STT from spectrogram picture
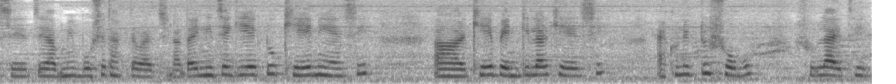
পরিমাণ যে আমি বসে থাকতে পারছি না। তাই নিচে গিয়ে একটু খেয়ে নিয়েছি আর খেয়ে পেনকিলার খেয়েছি। এখন একটু শোবো, শুলে আই থিঙ্ক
